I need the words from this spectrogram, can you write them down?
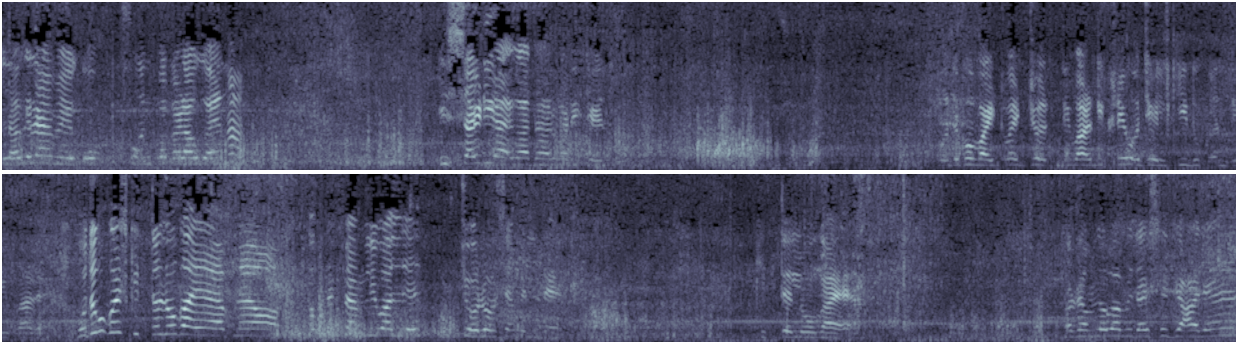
लग रहा है मेरे को फ़ोन पकड़ा हुआ है ना। इस साइड ही आएगा आधारवाड़ी जेल। देखो व्हाइट व्हाइट जो दीवार दिख रही है वो जेल की दुकान दीवार है। वो देखो कैसे कितने लोग आए हैं अपने अपने फैमिली वाले चोरों से मिलने। कितने लोग आए हैं। और हम लोग अब इधर से जा रहे हैं।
